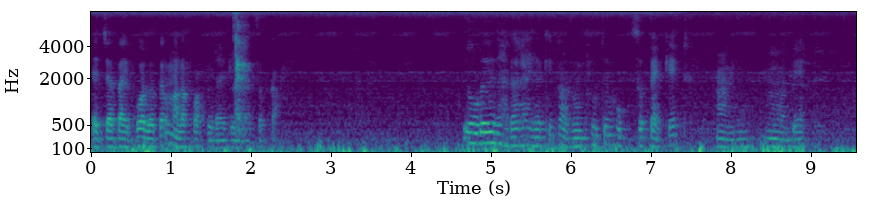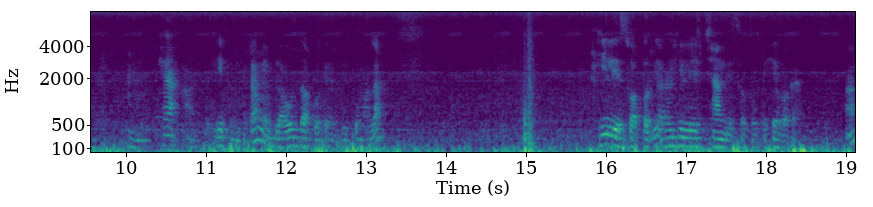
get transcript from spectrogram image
त्याच्यात ऐकू आलं तर मला कॉपीराईट लागायचं काम एवढं धागा राहिलं की काढून ठेवते. हुकचं पॅकेट आणि मध्ये ह्या एक मिनिट हा, मी ब्लाऊज दाखवते आधी तुम्हाला. ही लेस वापरली कारण ही लेस छान दिसत होते. हे बघा. हां?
